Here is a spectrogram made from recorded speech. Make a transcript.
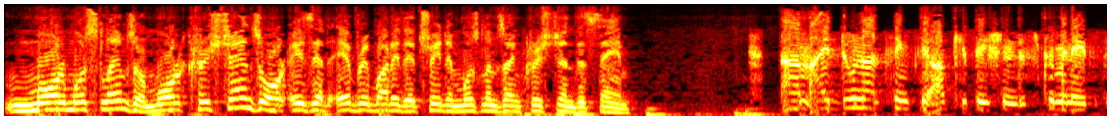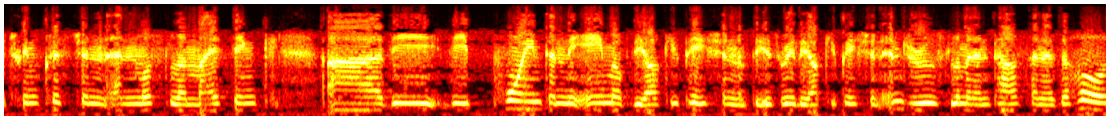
more Muslims or more Christians, or is it everybody that treating Muslims and Christians the same? Um, I do not think the occupation discriminates between Christian and Muslim. I think uh, the the point and the aim of the occupation of the Israeli occupation in Jerusalem and in Palestine as a whole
